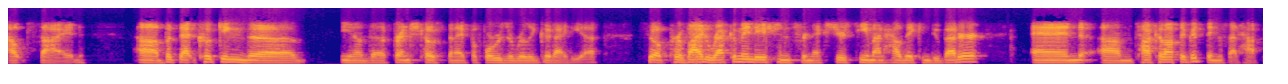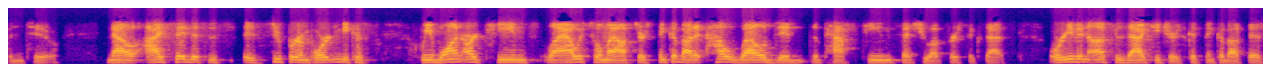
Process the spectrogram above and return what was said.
outside. Uh, but that cooking the, you know, the French toast the night before was a really good idea. So provide recommendations for next year's team on how they can do better and um, talk about the good things that happened too. Now, I say this is, is super important because we want our teams, like I always told my officers, think about it. How well did the past team set you up for success? Or even us as ag teachers could think about this.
